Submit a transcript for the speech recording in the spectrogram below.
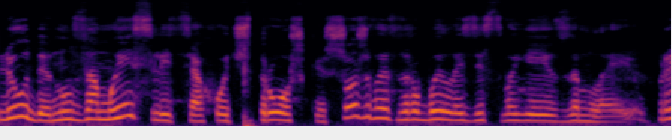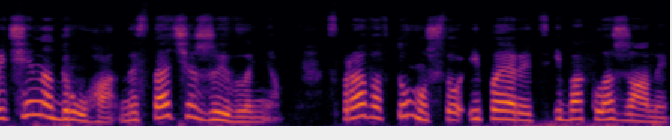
люди, ну замисліться хоч трошки, що ж ви зробили зі своєю землею. Причина друга нестача живлення. Справа в тому, що і перець, і баклажани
